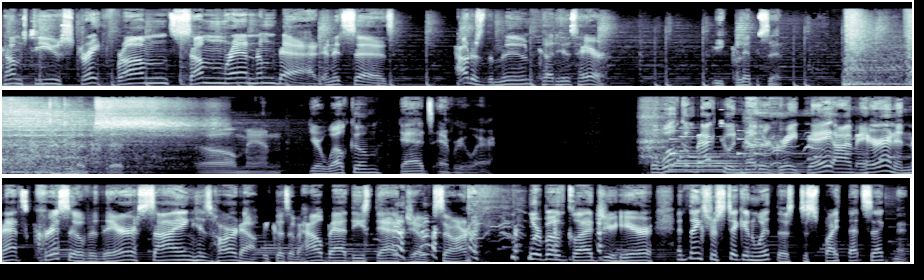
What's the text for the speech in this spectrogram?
comes to you straight from some random dad, and it says, "How does the moon cut his hair? He clips it." Oh man. You're welcome, dads everywhere. Well, welcome back to another great day. I'm Aaron, and that's Chris over there sighing his heart out because of how bad these dad jokes are. We're both glad you're here, and thanks for sticking with us despite that segment.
